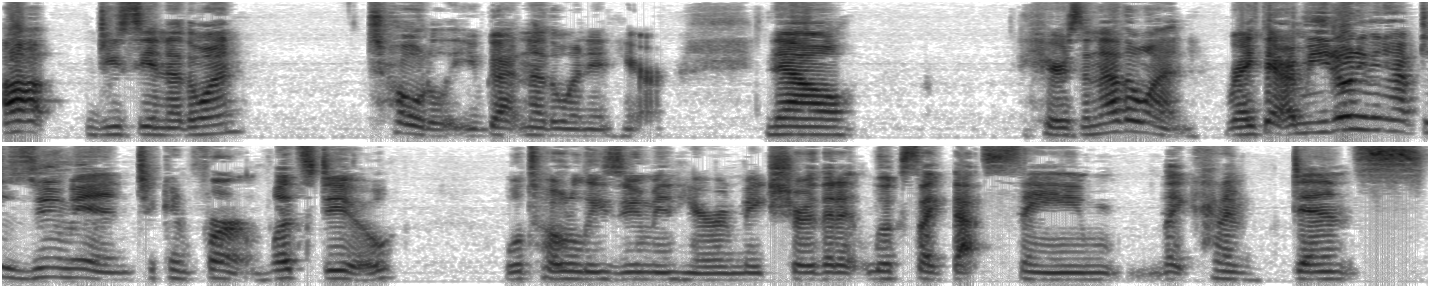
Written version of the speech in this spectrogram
oh, do you see another one? Totally, you've got another one in here. Now, here's another one right there. I mean, you don't even have to zoom in to confirm. Let's do. We'll totally zoom in here and make sure that it looks like that same, like kind of dense,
